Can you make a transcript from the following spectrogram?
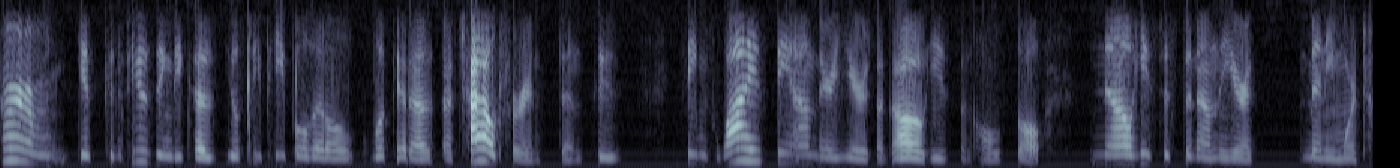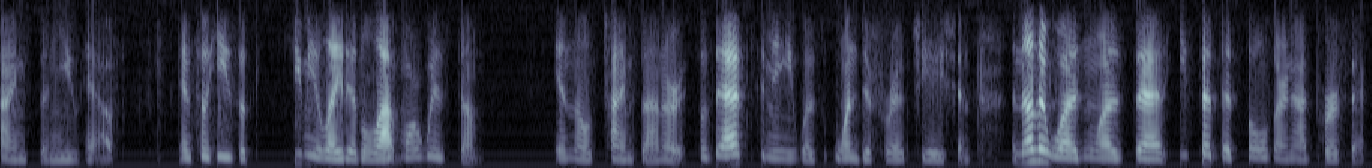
term gets confusing because you'll see people that'll look at a, a child, for instance, who seems wise beyond their years, like, oh, he's an old soul. No, he's just been on the earth many more times than you have. And so he's accumulated a lot more wisdom in those times on earth. So that to me was one differentiation. Another one was that he said that souls are not perfect.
